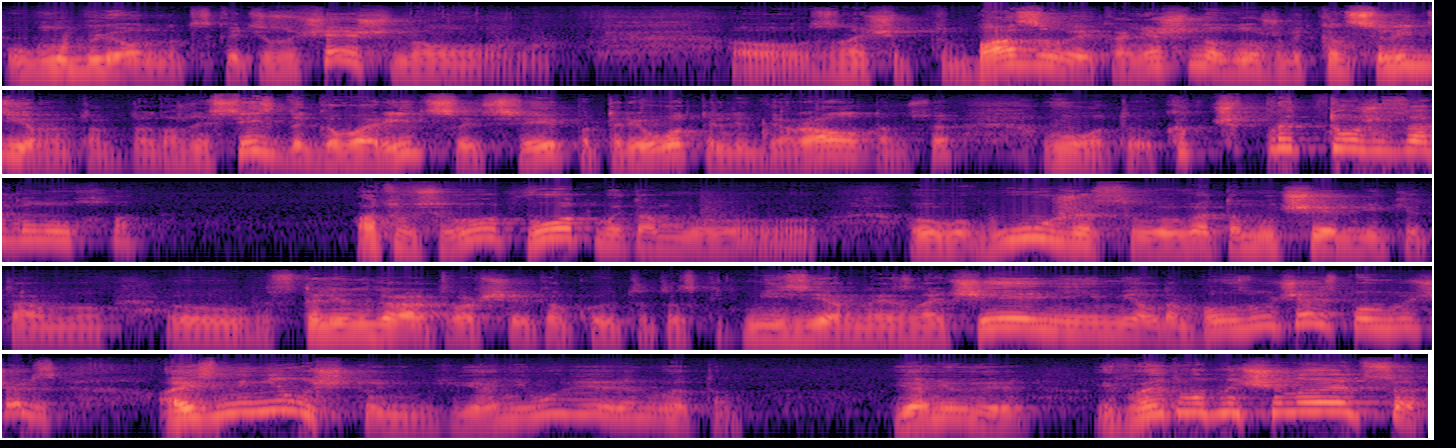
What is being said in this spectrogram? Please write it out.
углубленно, так сказать, изучаешь, но э, значит, базовые, конечно, должен быть консолидирован. Там должны сесть, договориться, и все, и патриоты, либералы, там все. Вот. Как что-то про это тоже заглохло. А то все, вот, вот мы там э, ужас в этом учебнике, там э, Сталинград вообще какое-то, так сказать, мизерное значение имел, там повозмущались, повозмущались. А изменилось что-нибудь? Я не уверен в этом. Я не уверен. И поэтому вот начинается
